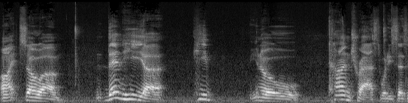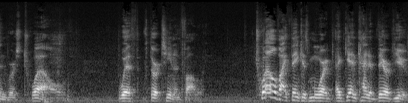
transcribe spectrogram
All right, so um, then he uh, he you know contrasts what he says in verse twelve with thirteen and following. Twelve, I think, is more again kind of their view.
